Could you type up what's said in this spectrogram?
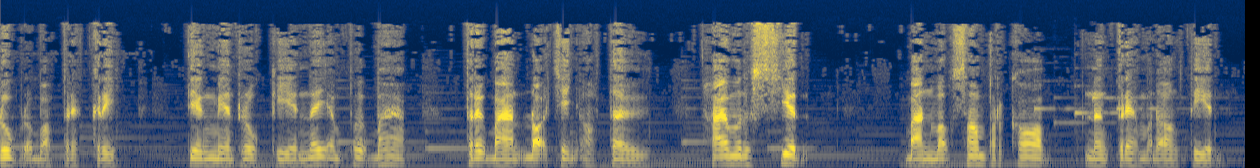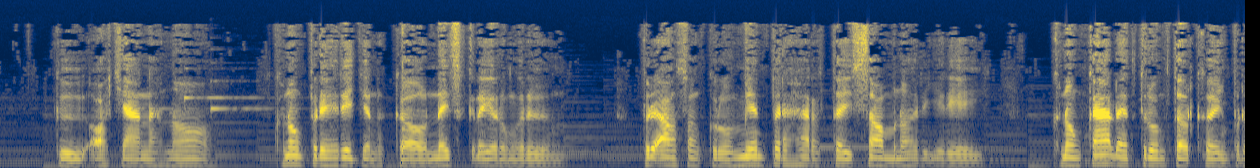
រូបរបស់ព្រះគ្រីស្ទទាំងមានរោគានៃអំពើបាប ត្រូវបានដកចេញអស់ទៅ ហើយមនុស្សជាតិបានមកសំប្រកបនឹងព្រះម្ដងទៀតគឺអស្ចារ្យណាស់ណោក្នុងព្រះរាជានគរនៃសេចក្តីរុងរឿងព្រះអង្គសង្គ្រោះមានព្រះハរតីសមនោះរីករាយក្នុងការដែលទ្រង់តតឃើញប្រ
